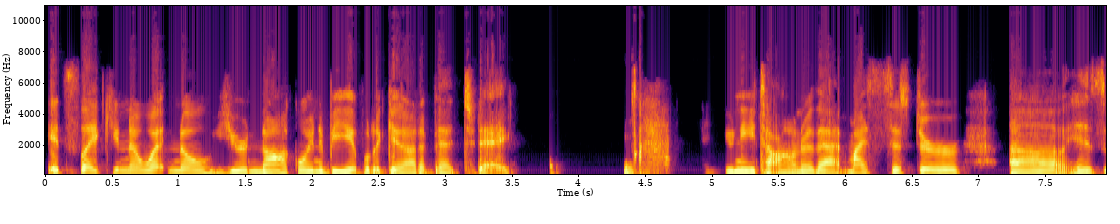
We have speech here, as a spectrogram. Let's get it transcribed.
it's like you know what no you're not going to be able to get out of bed today hmm you need to honor that. My sister uh, is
